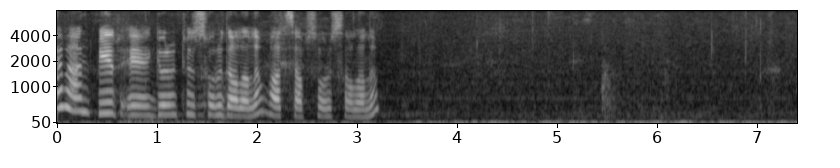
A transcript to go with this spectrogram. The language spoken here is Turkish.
Hemen bir e, görüntülü soru da alalım. WhatsApp sorusu alalım.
